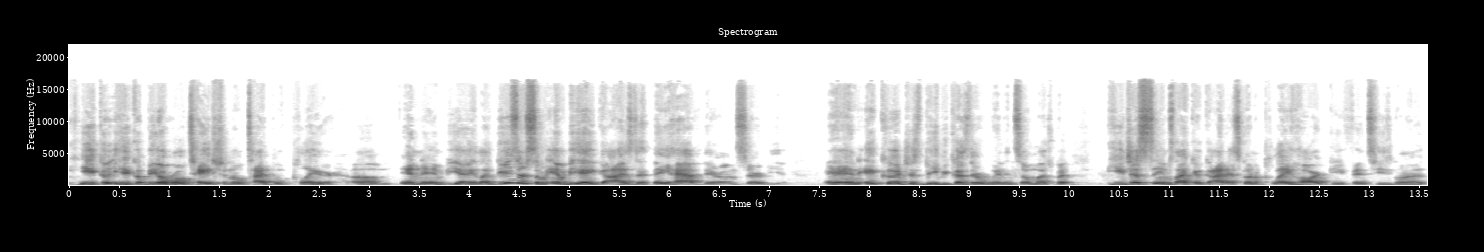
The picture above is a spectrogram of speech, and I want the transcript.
he could he could be a rotational type of player um, in the NBA. Like these are some NBA guys that they have there on Serbia, and it could just be because they're winning so much. But he just seems like a guy that's going to play hard defense. He's going to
